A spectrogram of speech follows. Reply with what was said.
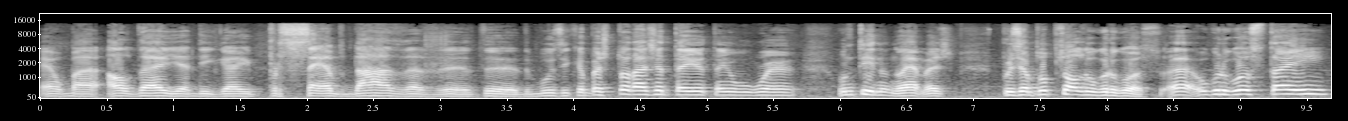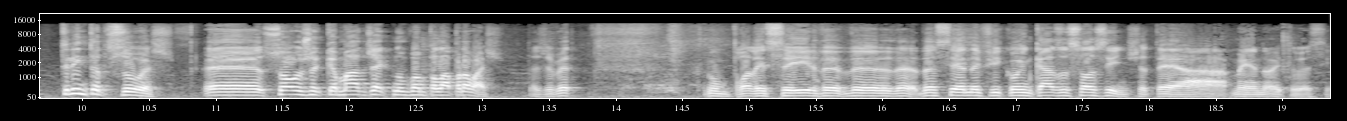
é uma aldeia, ninguém percebe nada de, de, de, música, mas toda a gente tem, tem um, eh, um tino, não é? Mas, por exemplo, o pessoal do Gregoço, uh, o Gregoço tem 30 pessoas, uh, só os acamados é que não vão para lá para baixo, estás a ver? não podem sair de, de, de, da cena e ficam em casa sozinhos até à meia-noite ou assim.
